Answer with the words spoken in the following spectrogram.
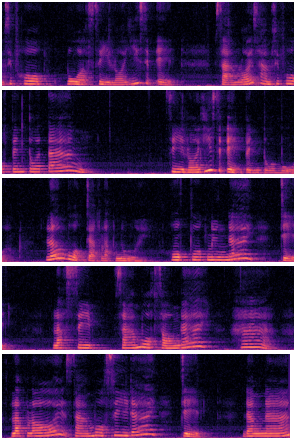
336 บวก 421 336 เป็นตัวตั้ง 421 เป็นตัวบวก เริ่มบวกจากหลักหน่วย 6 บวก 1 ได้ 7 หลัก 10 3 บวก 2 ได้ 5 หลักร้อย 3 บวก 4 ได้ 7 ดังนั้น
